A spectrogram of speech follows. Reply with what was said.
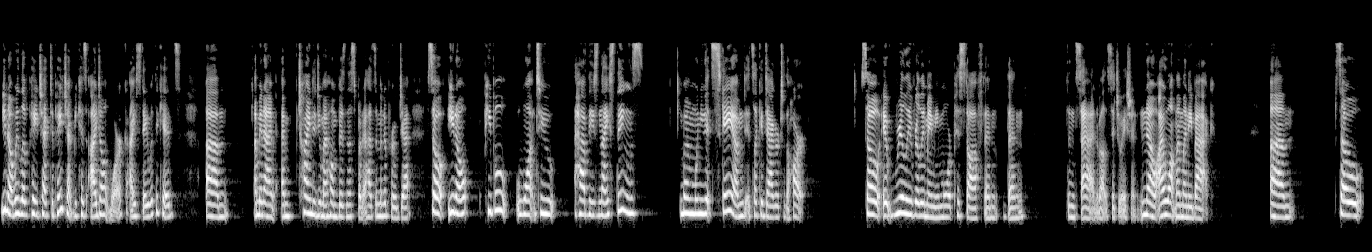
you know, we live paycheck to paycheck because I don't work. I stay with the kids. Um, I mean, I'm I'm trying to do my home business, but it hasn't been approved yet. So, you know, people want to have these nice things, but when you get scammed, it's like a dagger to the heart. So it really, really made me more pissed off than than than sad about the situation. No, I want my money back. Um, so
